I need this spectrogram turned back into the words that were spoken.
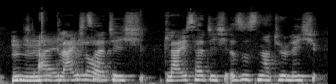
nicht mhm, gleichzeitig, gleichzeitig ist es natürlich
